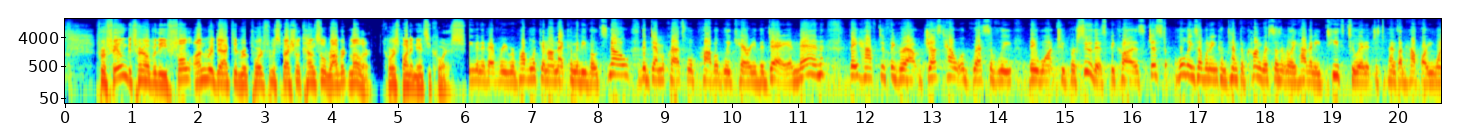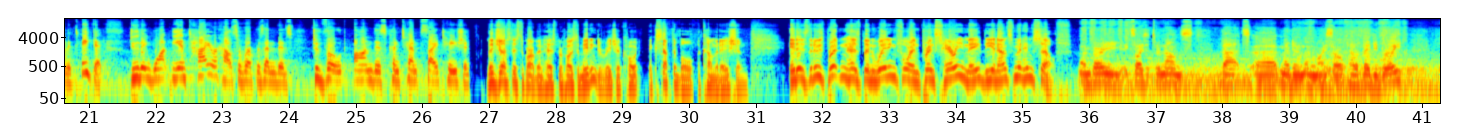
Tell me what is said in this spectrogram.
for failing to turn over the full unredacted report from special counsel Robert Mueller. Correspondent Nancy Cordes. Even if every Republican on that committee votes no, the Democrats will probably carry the day. And then they have to figure out just how aggressively they want to pursue this because just holding someone in contempt of Congress doesn't really have any teeth to it. It just depends on how far you want to take it. Do they want the entire House of Representatives to vote on this contempt citation? The Justice Department has proposed a meeting to reach a quote acceptable accommodation. It is the news Britain has been waiting for, and Prince Harry made the announcement himself. I'm very excited to announce that uh, Meghan and myself had a baby boy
